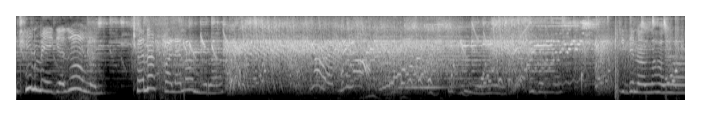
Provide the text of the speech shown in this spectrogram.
Geçirmeyeceğiz oğlum. Çanakkale lan bura. Gidin Allah Allah.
